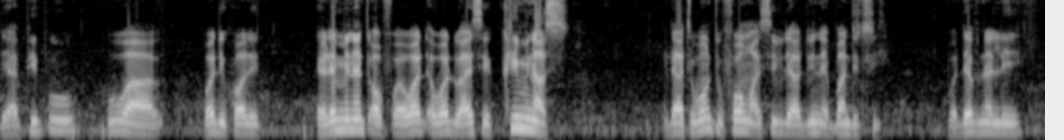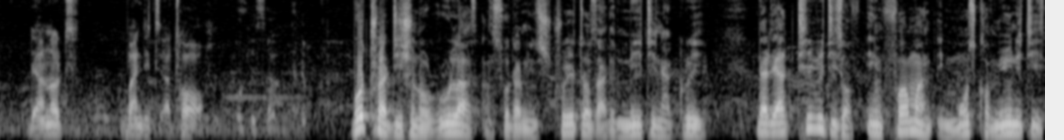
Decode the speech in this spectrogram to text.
They are people who are what do you call it a remnant of uh, what, what do I say criminals that want to form as if they are doing a banditry. But definitely they are not bandits at all. Okay, Both traditional rulers and sole administrators at the meeting agree that the activities of informant in most communities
